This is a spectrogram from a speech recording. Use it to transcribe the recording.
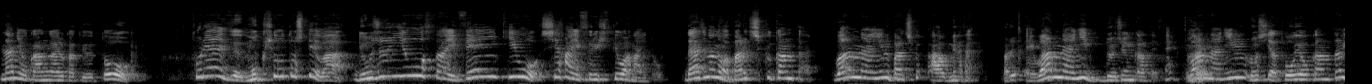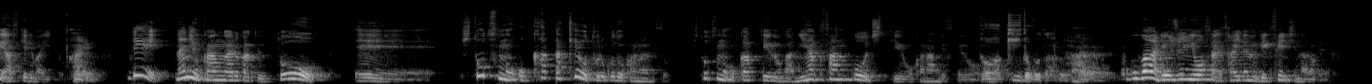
何を考えるかというと、とりあえず目標としては、旅順要塞全域を支配する必要はないと。大事なのはバルチク艦隊。湾内にいるバルチク、あ、ごめんなさい。バルえ湾内に旅順艦隊ですね。はい湾内にいるロシア東洋艦隊を預ければいいと。はい。で、何を考えるかというと、えー、一つの丘だけを取ることを考えるんですよ。一つの丘っていうのが203高地っていう丘なんですけど、ああ、聞いたことある。はいはいここが旅順要塞最大の激戦地になるわけです。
